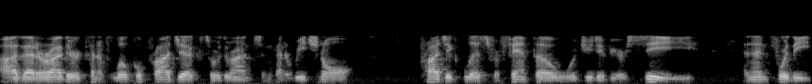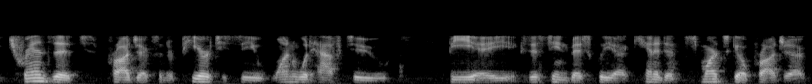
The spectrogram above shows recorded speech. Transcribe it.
uh, that are either kind of local projects or they're on some kind of regional project list for FAMPO or GWRC. And then for the transit projects under PRTC, one would have to be a existing, basically a candidate smart scale project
